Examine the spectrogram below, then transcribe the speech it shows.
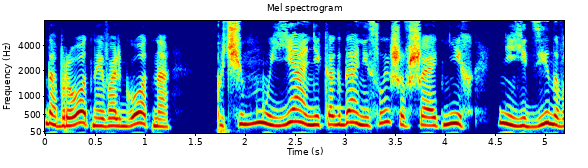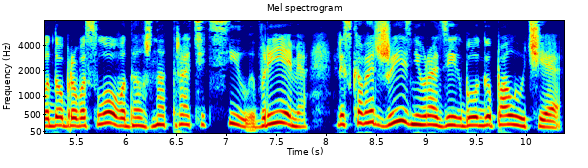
добротно и вольготно, Почему я, никогда не слышавшая от них ни единого доброго слова, должна тратить силы, время, рисковать жизнью ради их благополучия?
